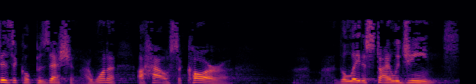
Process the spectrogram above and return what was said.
physical possession. I want a, a house, a car, a, the latest style of jeans.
